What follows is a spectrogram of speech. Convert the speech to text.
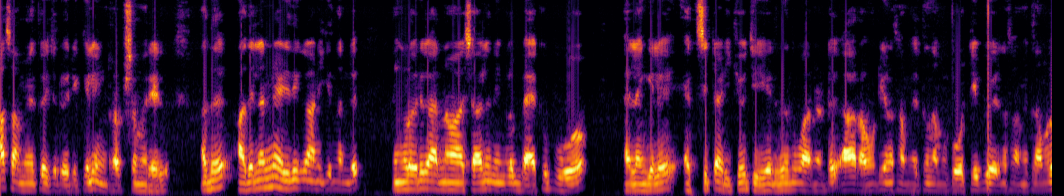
ആ സമയത്ത് വെച്ചിട്ട് ഒരിക്കലും ഇൻട്രപ്ഷൻ വരരുത്. അത് അതിൽ തന്നെ എഴുതി കാണിക്കുന്നുണ്ട്. നിങ്ങൾ ഒരു കാരണവശാലും നിങ്ങൾ ബാക്ക് പോവോ അല്ലെങ്കിൽ എക്സിറ്റ് അടിക്കുകയോ ചെയ്യരുതെന്ന് പറഞ്ഞിട്ട് ആ റൗണ്ട് ചെയ്യുന്ന സമയത്ത് നമുക്ക് ഒ ടി പി വരുന്ന സമയത്ത് നമ്മൾ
